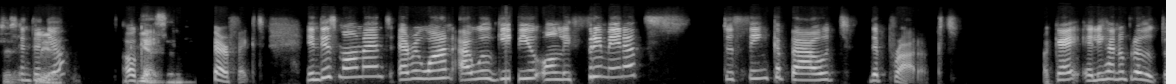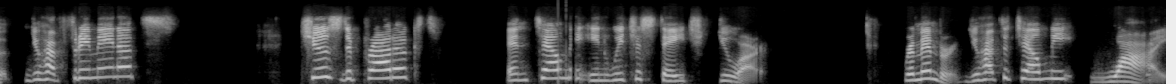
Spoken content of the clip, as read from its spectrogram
¿Se entendió? Okay. Yes. Perfect. In this moment, everyone, I will give you only three minutes to think about the product. Okay, elijan un producto. You have three minutes. Choose the product and tell me in which stage you are. Remember, you have to tell me why.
